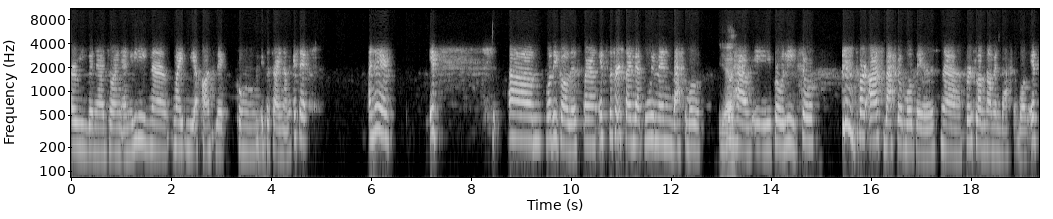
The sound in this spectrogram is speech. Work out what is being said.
Are we gonna join any league na might be a conflict kung Mhm. ito try namin? Kasi, ano eh, it's, um, what do you call this? Parang, it's the first time that women basketball will have a pro league. So, for us basketball players na first love namin basketball, it's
